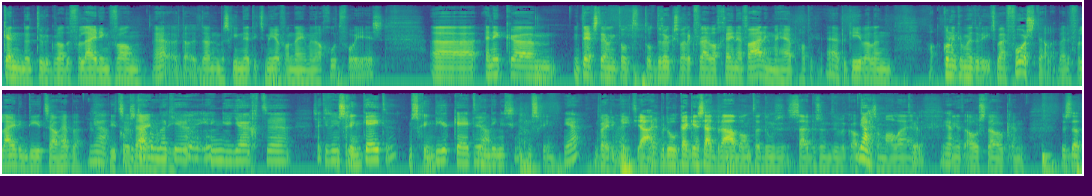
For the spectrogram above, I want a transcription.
ken natuurlijk wel de verleiding van hè, da- daar misschien net iets meer van nemen dan goed voor je is. Eh, en ik, ehm, in tegenstelling tot, tot drugs waar ik vrijwel geen ervaring mee heb, had ik, hè, heb ik hier wel een, kon ik me er iets bij voorstellen, bij de verleiding die het zou hebben. Ja. Die het zou het zijn ook om omdat die- je in je jeugd... eh, zat je toen in Misschien. een keten? Misschien, Bierketen Ja. en dingen. misschien. Ja? Weet ik niet. Ja, ik bedoel, kijk, in Zuid-Brabant eh, doen ze, zuiden ze natuurlijk ook Ja, als een malle. En Tuurlijk. Ja. in het oosten ook. En, dus dat,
